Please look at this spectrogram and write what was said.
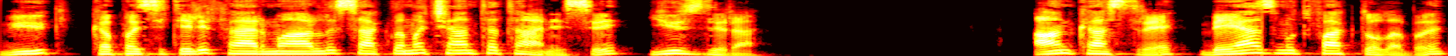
Büyük, kapasiteli fermuarlı saklama çanta tanesi, 100 lira. Ankastre, beyaz mutfak dolabı,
